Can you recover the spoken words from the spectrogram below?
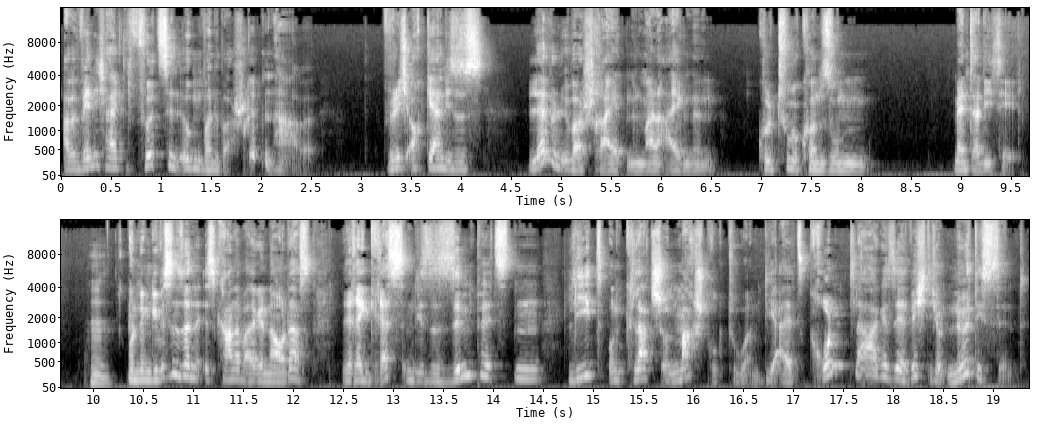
Aber wenn ich halt die 14 irgendwann überschritten habe, würde ich auch gern dieses Level überschreiten in meiner eigenen Kulturkonsum-Mentalität. Hm. Und im gewissen Sinne ist Karneval genau das. Der Regress in diese simpelsten Lied- und Klatsch- und Machstrukturen, die als Grundlage sehr wichtig und nötig sind,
